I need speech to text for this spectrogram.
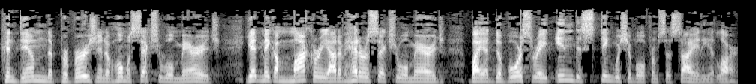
condemn the perversion of homosexual marriage, yet make a mockery out of heterosexual marriage by a divorce rate indistinguishable from society at large.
